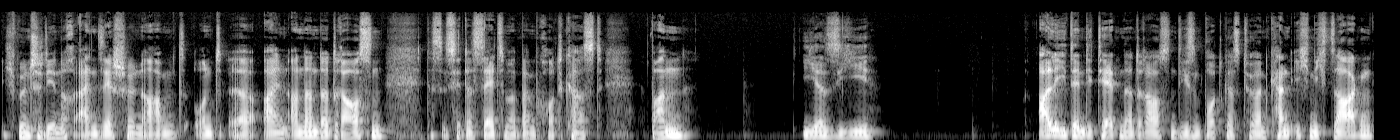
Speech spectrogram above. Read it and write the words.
Ich wünsche dir noch einen sehr schönen Abend und äh, allen anderen da draußen. Das ist ja das Seltsame beim Podcast wann ihr sie alle Identitäten da draußen diesen Podcast hören, kann ich nicht sagen.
